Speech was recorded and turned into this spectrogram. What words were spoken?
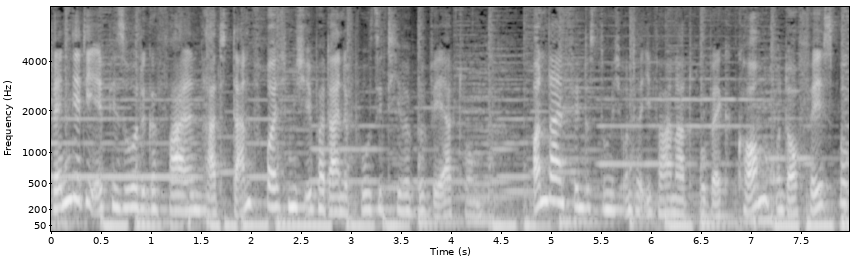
Wenn dir die Episode gefallen hat, dann freue ich mich über deine positive Bewertung. Online findest du mich unter ivanatrobeck.com und auf Facebook,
